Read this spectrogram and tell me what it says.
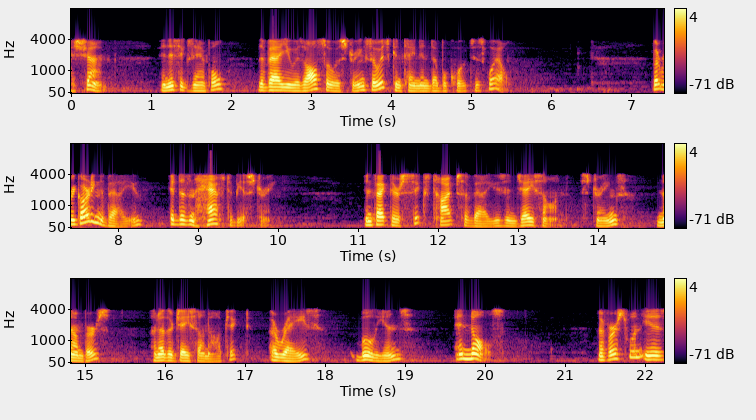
as shown. In this example, the value is also a string, so it's contained in double quotes as well. But regarding the value, it doesn't have to be a string. In fact, there are six types of values in JSON. Strings, numbers, another JSON object, arrays, booleans, and nulls. The first one is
